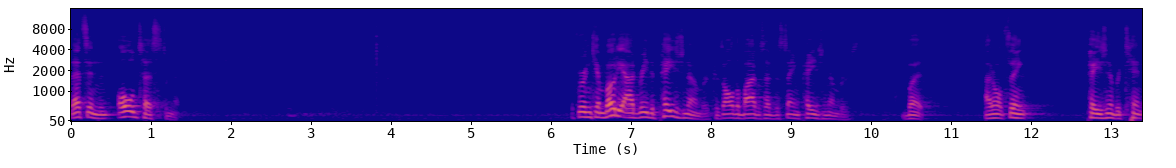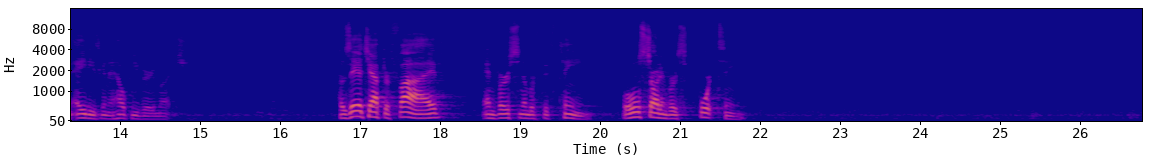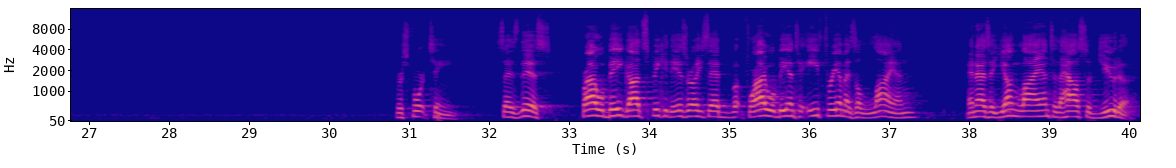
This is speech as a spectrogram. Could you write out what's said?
That's in the Old Testament. If we're in Cambodia, I'd read the page number because all the Bibles have the same page numbers. But I don't think page number 1080 is going to help you very much. Hosea chapter 5 and verse number 15. Well, we'll start in verse 14. Verse 14 says this For I will be, God speaking to Israel, he said, For I will be unto Ephraim as a lion, and as a young lion to the house of Judah.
